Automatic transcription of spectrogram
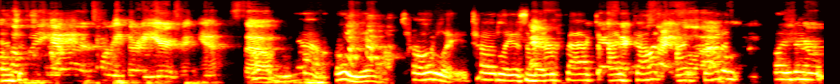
And hopefully you got another 20, 30 years in you. Oh, so Oh yeah, oh yeah, totally, totally. As a matter of fact, I've got, I've got out.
